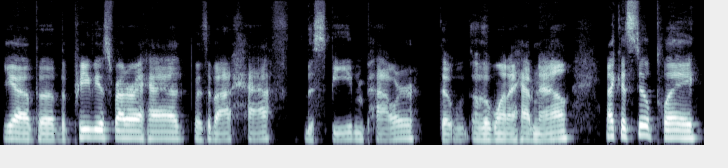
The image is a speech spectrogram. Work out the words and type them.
Yeah, the the previous router I had was about half the speed and power that of the one I have now. And I could still play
